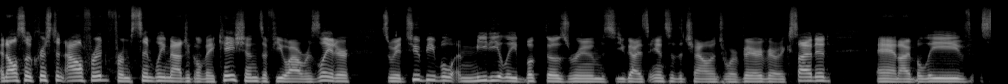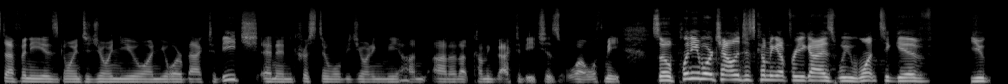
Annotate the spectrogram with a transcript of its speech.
And also Kristen Alfred from Simply Magical Vacations a few hours later. So we had two people immediately book those rooms. You guys answered the challenge. We're very, very excited. And I believe Stephanie is going to join you on your Back to Beach, and then Kristen will be joining me on, on an upcoming Back to Beach as well with me. So plenty more challenges coming up for you guys. We want to give you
